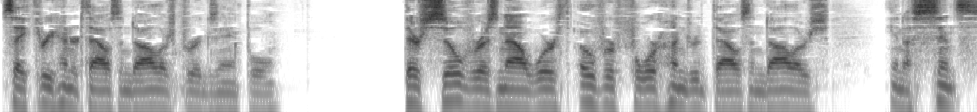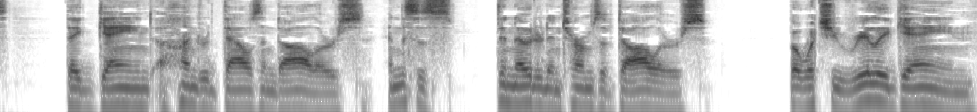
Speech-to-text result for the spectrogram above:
say $300,000 for example, their silver is now worth over $400,000 in a sense they gained $100,000 and this is denoted in terms of dollars but what you really gain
